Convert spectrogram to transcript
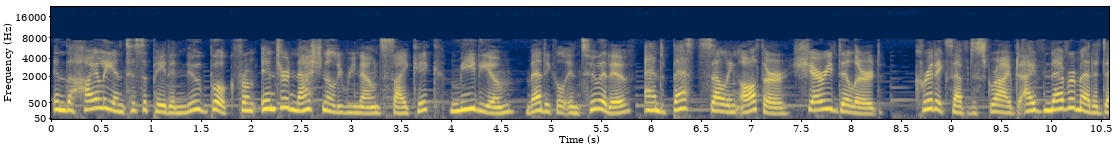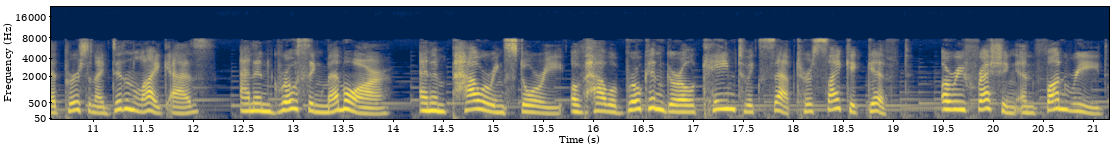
in the highly anticipated new book from internationally renowned psychic, medium, medical intuitive, and best selling author Sherrie Dillard. Critics have described I've Never Met a Dead Person I Didn't Like as an engrossing memoir, an empowering story of how a broken girl came to accept her psychic gift, a refreshing and fun read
